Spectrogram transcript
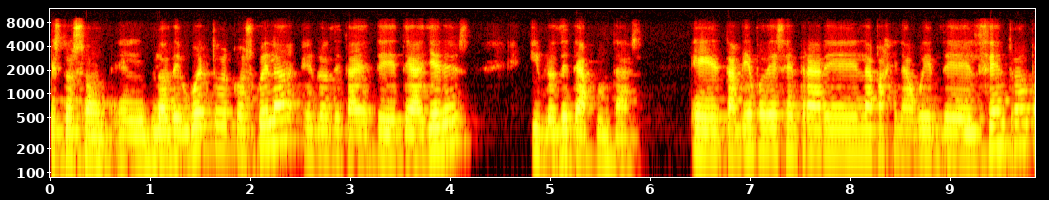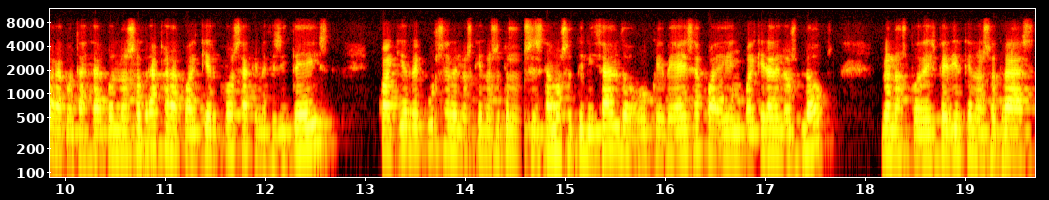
Estos son el blog de Huerto Ecoescuela, el blog de, de Talleres y blog de Te Apuntas. Eh, también podéis entrar en la página web del centro para contactar con nosotras para cualquier cosa que necesitéis, cualquier recurso de los que nosotros estamos utilizando o que veáis en cualquiera de los blogs, nos los podéis pedir que nosotras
